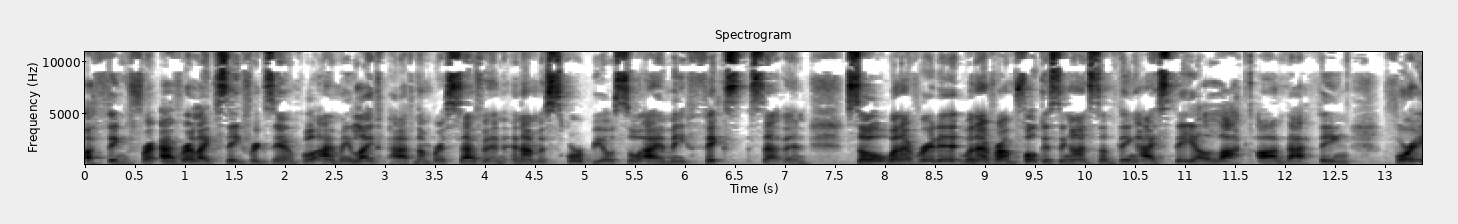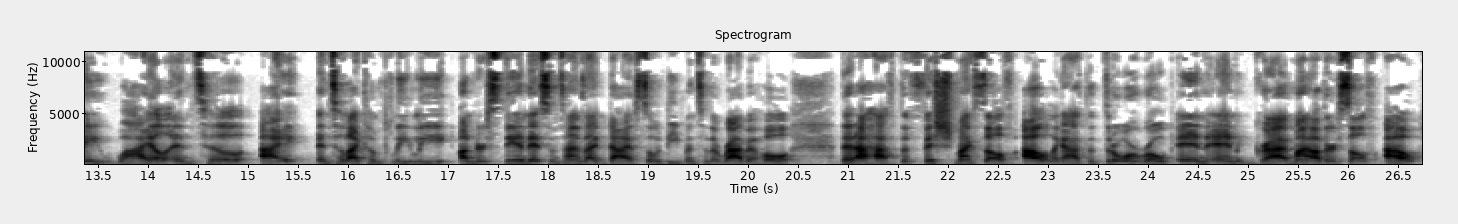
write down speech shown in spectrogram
a thing forever. Like say, for example, I'm a life path number seven and I'm a Scorpio. So I am a fixed seven. So whenever it is, whenever I'm focusing on something, I stay locked on that thing for a while until I until I completely understand it. Sometimes I dive so deep into the rabbit hole that I have to fish myself out. Like I have to throw a rope in and grab my other self out.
